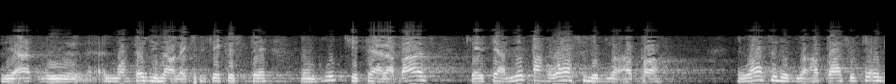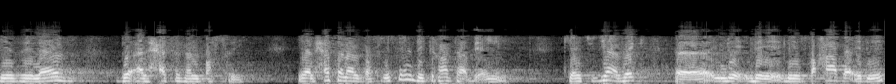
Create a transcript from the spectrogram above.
le Mu'tazila on a expliqué que c'était un groupe qui était à la base, qui a été amené par Wasil ibn Atta. Et ibn Atta, c'était un des élèves de Al-Hassan al-Basri. Et Al-Hassan al-Basri, c'est un des grands tabi'in, qui a étudié avec euh, les, les, les Sahaba et les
